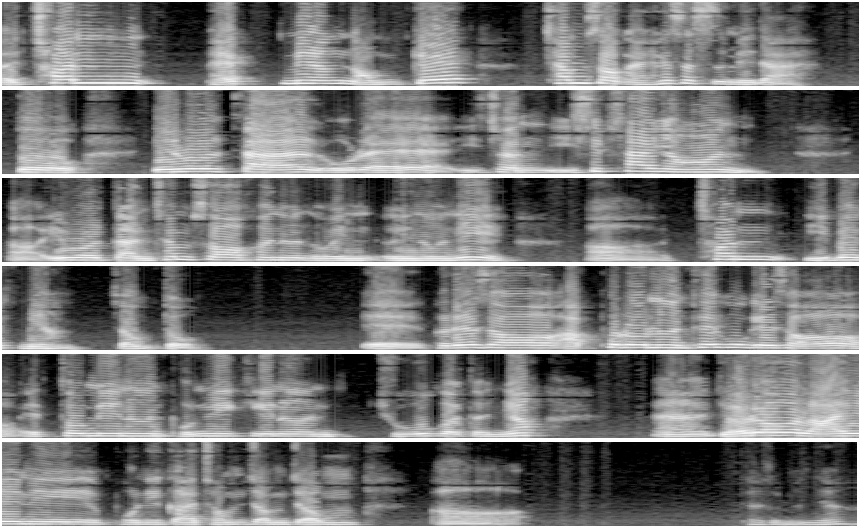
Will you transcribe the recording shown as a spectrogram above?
어, 1100명 넘게 참석을 했었습니다. 또 1월 달 올해 2024년 어, 1월 달 참석하는 의- 의원이 어, 1200명 정도 예, 그래서 앞으로는 태국에서 애터미는 본위기는 주거든요. 예, 여러 라인이 보니까 점점점, 어, 잠시만요.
